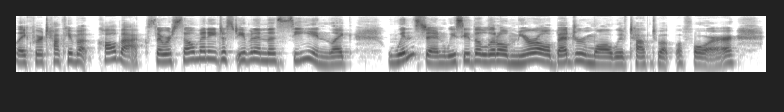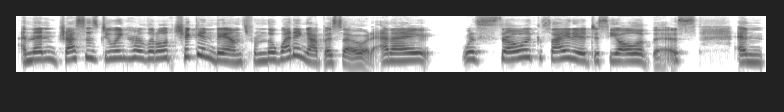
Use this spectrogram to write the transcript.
like we are talking about callbacks. There were so many just even in the scene. Like Winston, we see the little mural bedroom wall we've talked about before. And then Jess is doing her little chicken dance from the wedding episode. And I was so excited to see all of this. And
